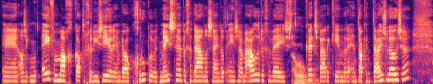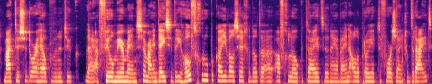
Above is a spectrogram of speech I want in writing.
En als ik moet even mag categoriseren in welke groepen we het meest hebben gedaan, dan zijn dat eenzame ouderen geweest, Oh, ja. kwetsbare kinderen en dak- en thuislozen. Maar tussendoor helpen we natuurlijk nou ja, veel meer mensen. Maar in deze drie hoofdgroepen kan je wel zeggen dat de eh, afgelopen tijd eh, nou ja, bijna alle projecten voor zijn gedraaid.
